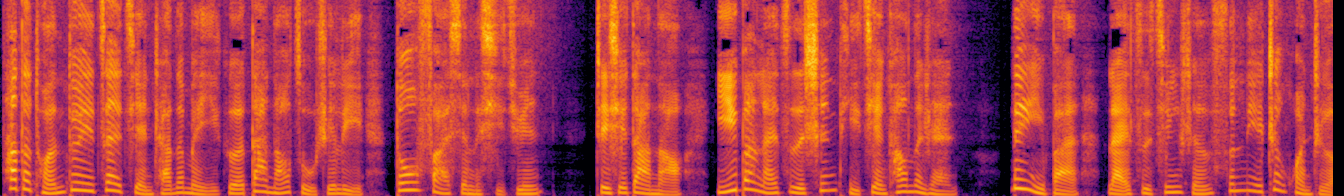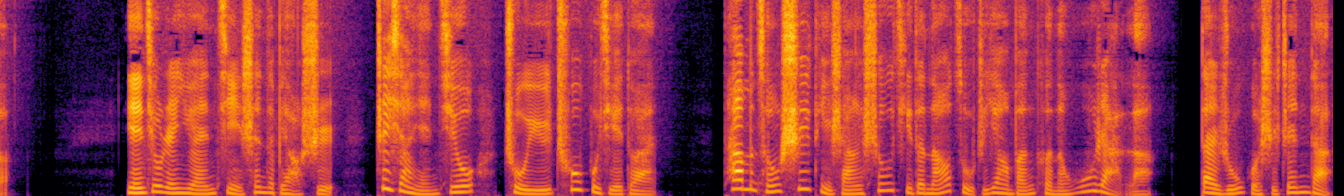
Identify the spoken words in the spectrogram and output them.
他的团队在检查的每一个大脑组织里都发现了细菌。这些大脑一半来自身体健康的人，另一半来自精神分裂症患者。研究人员谨慎地表示，这项研究处于初步阶段。他们从尸体上收集的脑组织样本可能污染了，但如果是真的，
